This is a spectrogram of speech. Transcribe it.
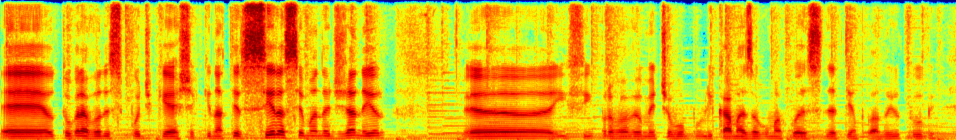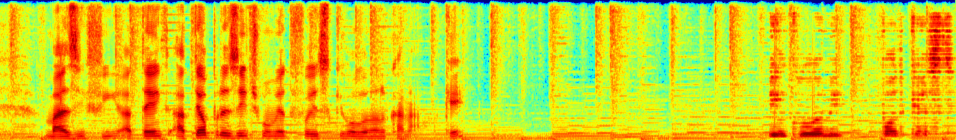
é, eu estou gravando esse podcast aqui na terceira semana de janeiro. É, enfim, provavelmente eu vou publicar mais alguma coisa se der tempo lá no YouTube. Mas enfim, até, até o presente momento foi isso que rolou lá no canal, ok? Inclua-me podcast.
